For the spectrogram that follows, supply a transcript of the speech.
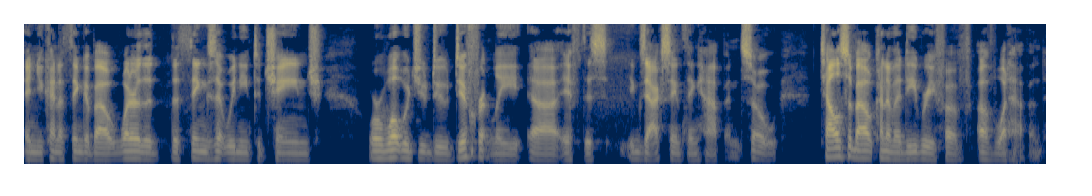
and you kind of think about what are the the things that we need to change, or what would you do differently uh, if this exact same thing happened. So tell us about kind of a debrief of of what happened.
